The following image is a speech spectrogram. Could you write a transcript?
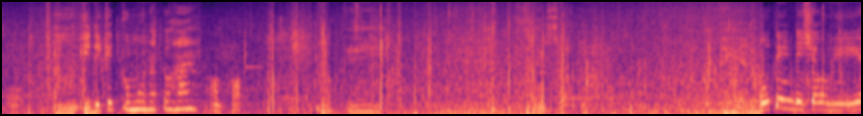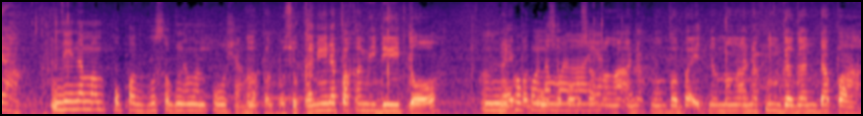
po. Ah, idikit ko muna to, ha? Opo. Okay. So, ayan. Buti hindi siya umiiyak. Hindi naman po pagbusog naman po siya. Ah, pagbusog. Kanina pa kami dito. Hindi ko po Naipag-usap ako sa mga anak mong babait ng mga anak mong gaganda pa.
